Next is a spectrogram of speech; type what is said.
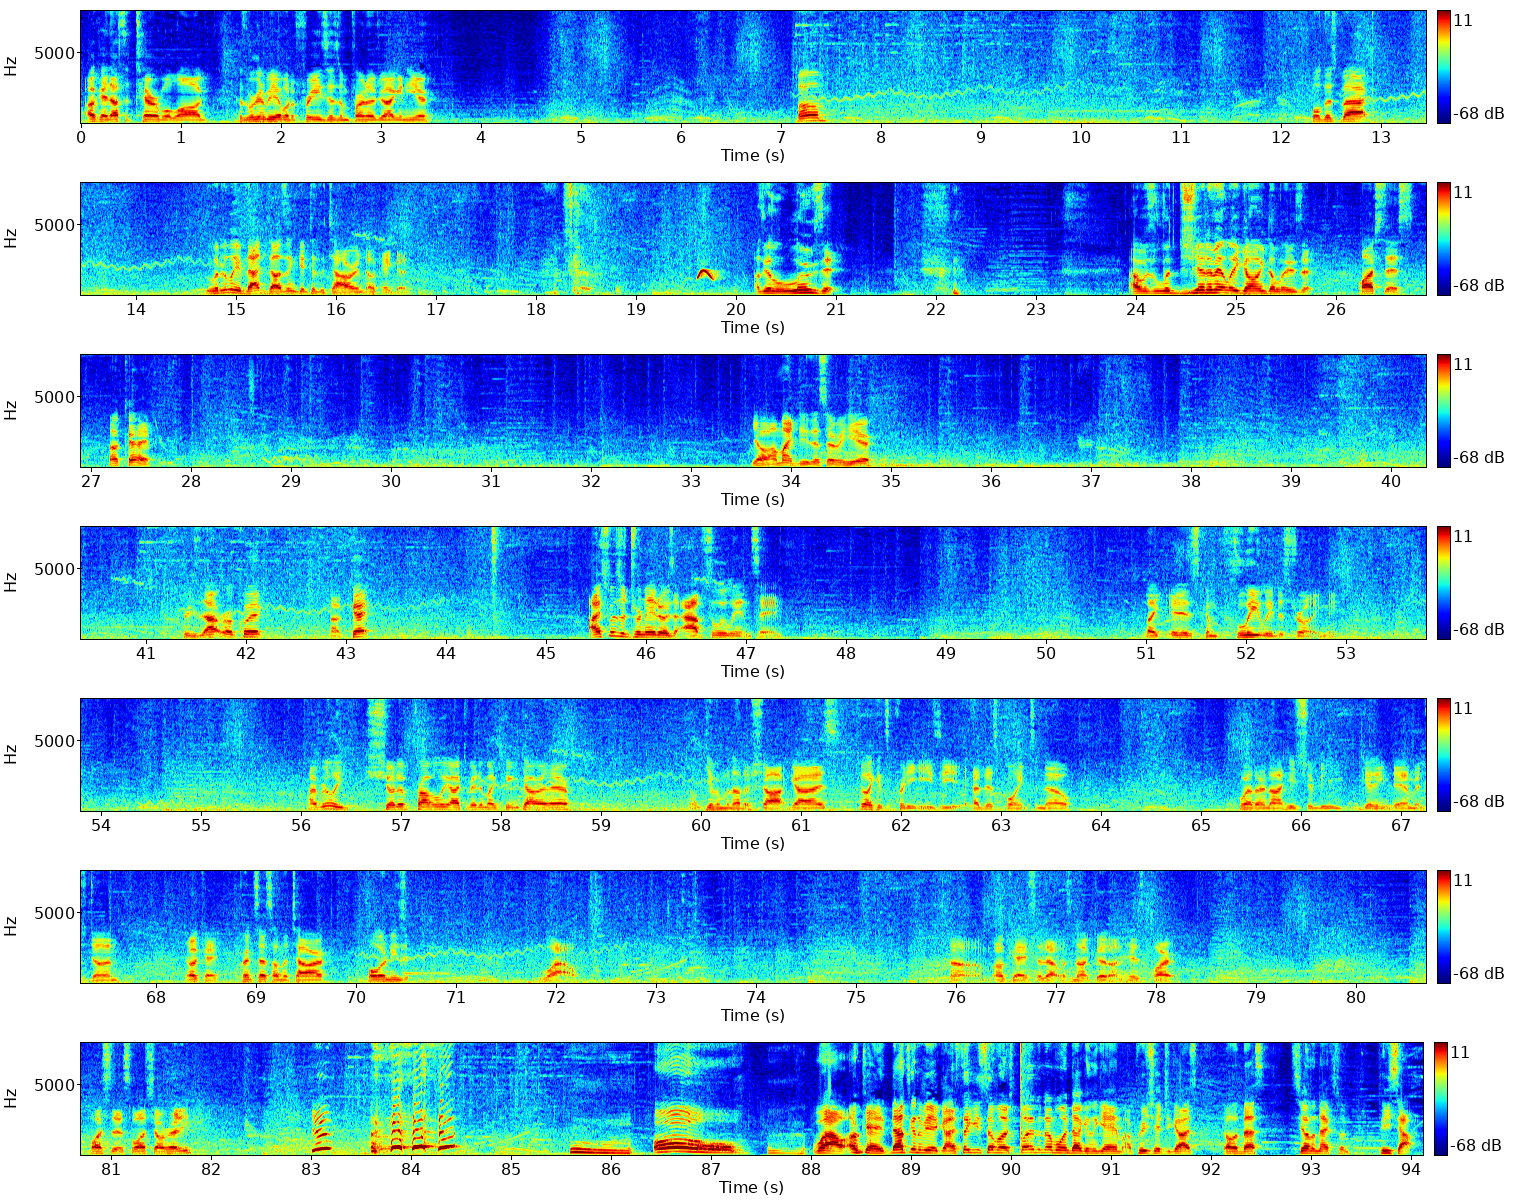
Okay, that's a terrible log, because we're going to be able to freeze his Inferno Dragon here. Boom. Pull this back. Literally, if that doesn't get to the tower, and okay, good. I was gonna lose it. I was legitimately going to lose it. Watch this. Okay. Yo, I might do this over here. Freeze that real quick. Okay. Ice Wizard Tornado is absolutely insane. Like, it is completely destroying me. I really should have probably activated my King Tower there. I'll give him another shot, guys. I feel like it's pretty easy at this point to know whether or not he should be getting damage done. Okay, Princess on the tower. Bowler needs Wow. Um, okay, so that was not good on his part. Watch this. Watch already. Oh! Wow. Okay, that's going to be it, guys. Thank you so much. Playing the number one duck in the game. I appreciate you guys. Y'all the best. See you on the next one. Peace out.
